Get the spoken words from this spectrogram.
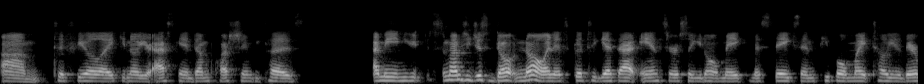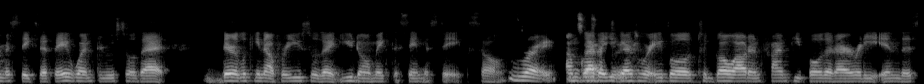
um, to feel like, you know, you're asking a dumb question because I mean, you sometimes you just don't know, and it's good to get that answer so you don't make mistakes. And people might tell you their mistakes that they went through so that they're looking out for you so that you don't make the same mistakes. So right. I'm exactly. glad that you guys were able to go out and find people that are already in this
